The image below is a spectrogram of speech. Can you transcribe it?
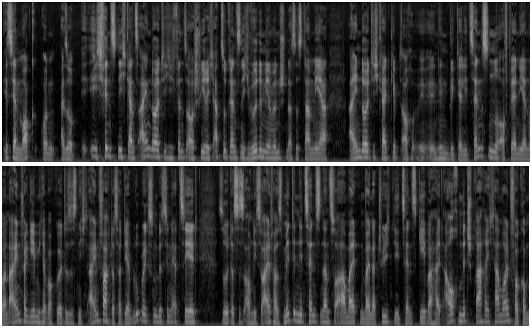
ist ja ein Mock und also ich finde es nicht ganz eindeutig, ich finde es auch schwierig abzugrenzen. Ich würde mir wünschen, dass es da mehr Eindeutigkeit gibt, auch im Hinblick der Lizenzen. Nur oft werden die ja nur an einen vergeben. Ich habe auch gehört, das ist nicht einfach. Das hat der Bluebricks ein bisschen erzählt, so dass es auch nicht so einfach ist, mit den Lizenzen dann zu arbeiten, weil natürlich die Lizenzgeber halt auch Mitspracherecht haben wollen. Vollkommen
